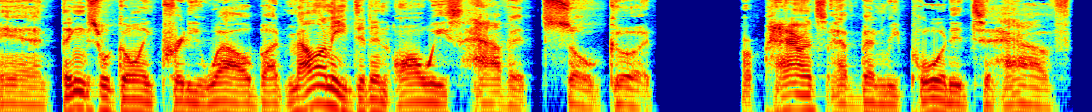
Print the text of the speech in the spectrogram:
and things were going pretty well, but Melanie didn't always have it so good. Her parents have been reported to have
